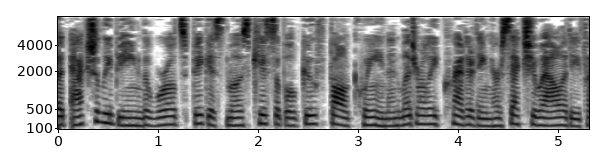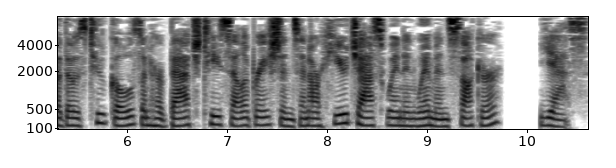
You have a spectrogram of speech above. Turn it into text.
but actually being the world's biggest, most kissable goofball queen and literally crediting her sexuality for those two goals in her batch T celebrations and our huge ass win in women's soccer? Yes.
